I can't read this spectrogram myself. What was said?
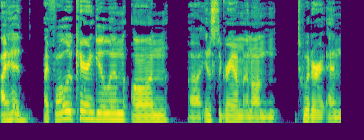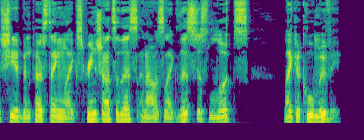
I had I follow Karen Gillan on uh, Instagram and on Twitter, and she had been posting like screenshots of this, and I was like, this just looks like a cool movie.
